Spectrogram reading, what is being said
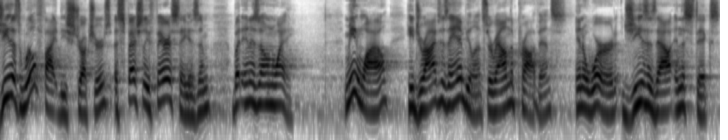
Jesus will fight these structures, especially Pharisaism, but in his own way. Meanwhile, he drives his ambulance around the province. In a word, Jesus out in the sticks,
